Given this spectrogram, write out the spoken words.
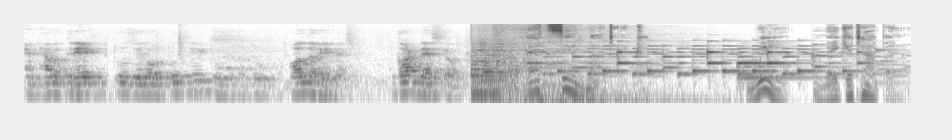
and have a great 2023 2022. All the very best. God bless you. At Sealmatic, we make it happen.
